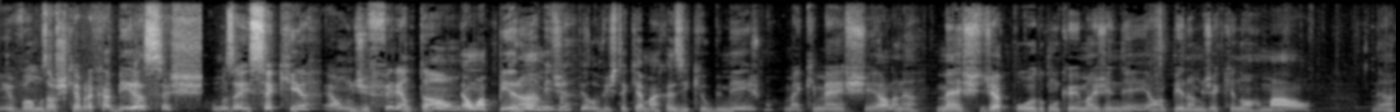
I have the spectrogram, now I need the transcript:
E vamos aos quebra-cabeças. Vamos a esse aqui, é um diferentão, é uma pirâmide, pelo visto aqui é a marca Z-Cube mesmo. Como é que mexe ela, né? Mexe de acordo com o que eu imaginei, é uma pirâmide aqui normal, né?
